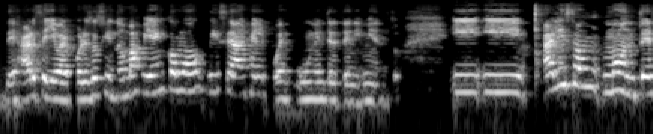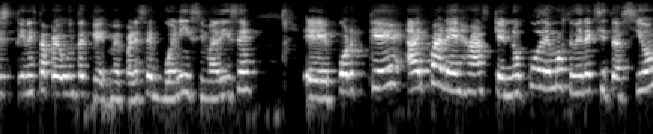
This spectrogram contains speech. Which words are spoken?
dejarse llevar por eso, sino más bien, como dice Ángel, pues un entretenimiento. Y, Alison Montes tiene esta pregunta que me parece buenísima. Dice, eh, ¿por qué hay parejas que no podemos tener excitación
